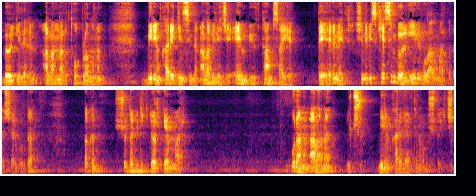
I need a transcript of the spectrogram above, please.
bölgelerin alanları toplamının birim kare cinsinden alabileceği en büyük tam sayı değeri nedir? Şimdi biz kesim bölgeyi bir bulalım arkadaşlar burada. Bakın şurada bir dikdörtgen var. Buranın alanı 3 birim karelerden oluştuğu için.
